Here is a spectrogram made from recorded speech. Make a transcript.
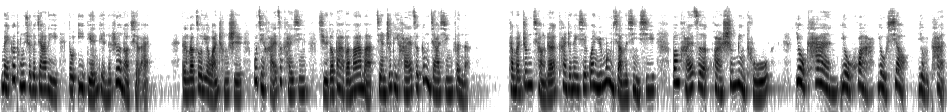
每个同学的家里都一点点的热闹起来。等到作业完成时，不仅孩子开心，许多爸爸妈妈简直比孩子更加兴奋呢。他们争抢着看着那些关于梦想的信息，帮孩子画生命图，又看又画又笑又叹。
